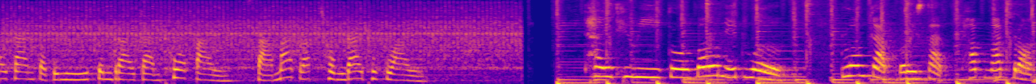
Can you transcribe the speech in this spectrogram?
ายการต่อไปนี้เป็นรายการทั่วไป สามารถรับชมได้ทุกวัย ไทยทีวี Global Network ร่วมกับบริษัทท็อปน็อตบรอด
